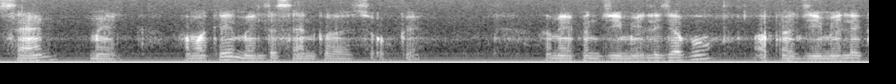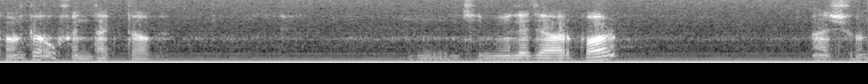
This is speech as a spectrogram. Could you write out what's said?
সেন্ড মেল আমাকে মেলটা সেন্ড করা হয়েছে ওকে আমি এখন জিমেইলে যাব, আপনার জিমেইল অ্যাকাউন্টটা ওপেন থাকতে হবে। জিমেইলে যাওয়ার পর আসুন।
